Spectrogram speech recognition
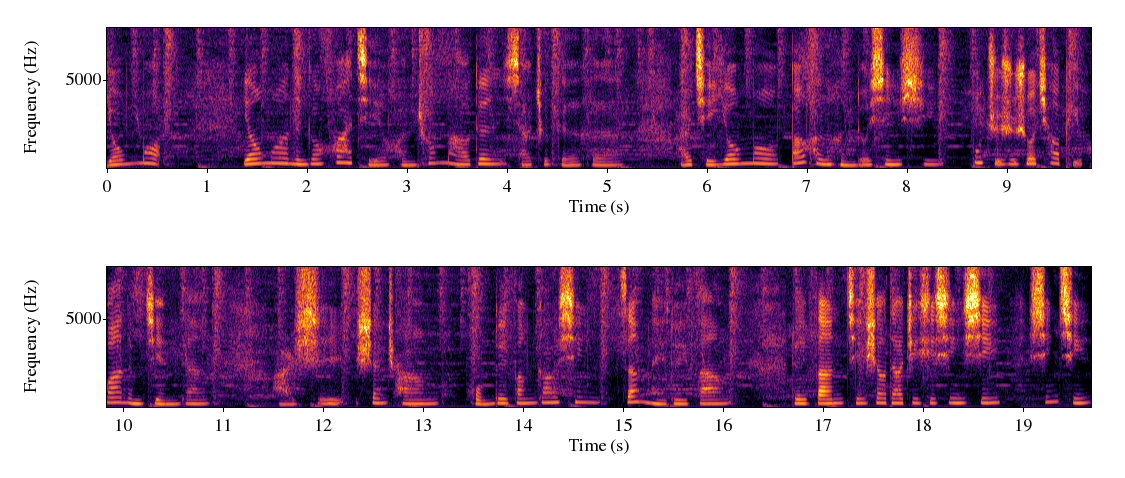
幽默，幽默能够化解、缓冲矛盾、消除隔阂，而且幽默包含了很多信息。不只是说俏皮话那么简单，而是擅长哄对方高兴、赞美对方，对方接收到这些信息，心情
